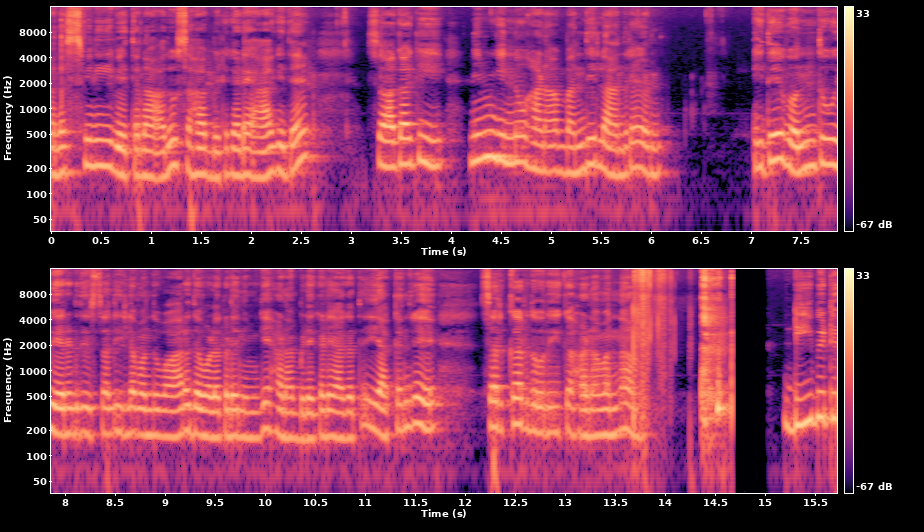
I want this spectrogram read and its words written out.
ಮನಸ್ವಿನಿ ವೇತನ ಅದು ಸಹ ಬಿಡುಗಡೆ ಆಗಿದೆ. ಸೊ, ಹಾಗಾಗಿ ನಿಮಗಿನ್ನೂ ಹಣ ಬಂದಿಲ್ಲ ಅಂದರೆ ಇದೇ ಒಂದು, ಎರಡು ದಿವಸದಲ್ಲಿ ಇಲ್ಲ, ಒಂದು ವಾರದ ಒಳಗಡೆ ನಿಮಗೆ ಹಣ ಬಿಡುಗಡೆ ಆಗುತ್ತೆ. ಯಾಕಂದರೆ ಸರ್ಕಾರದವರು ಈಗ ಹಣವನ್ನು ಡಿ ಬಿ ಟಿ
